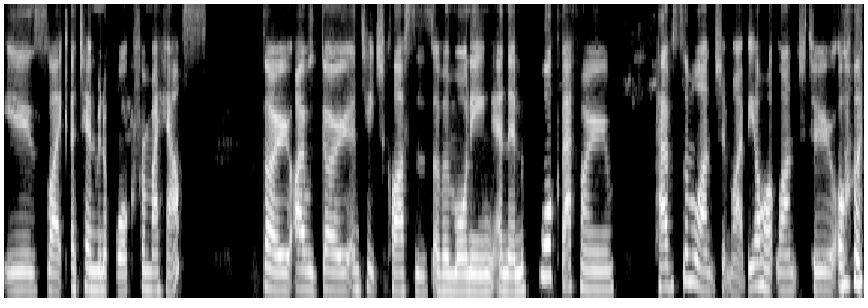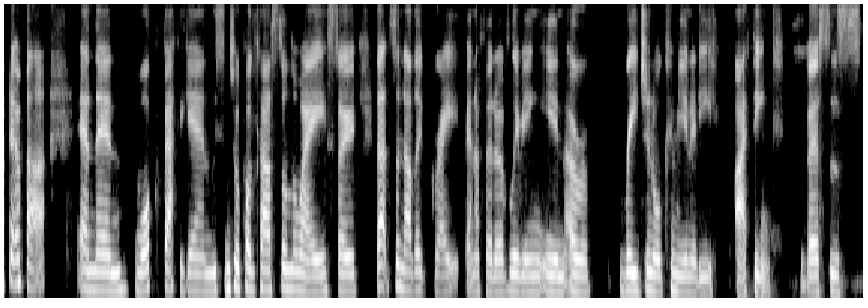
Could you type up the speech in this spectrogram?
is like a 10 minute walk from my house. So I would go and teach classes of a morning and then walk back home, have some lunch. It might be a hot lunch too, or whatever, and then walk back again, listen to a podcast on the way. So that's another great benefit of living in a regional community, I think, versus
